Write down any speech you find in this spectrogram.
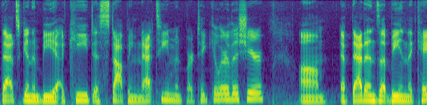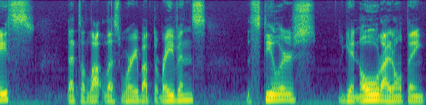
that's going to be a key to stopping that team in particular this year. Um, if that ends up being the case, that's a lot less worry about the Ravens. The Steelers are getting old. I don't think.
